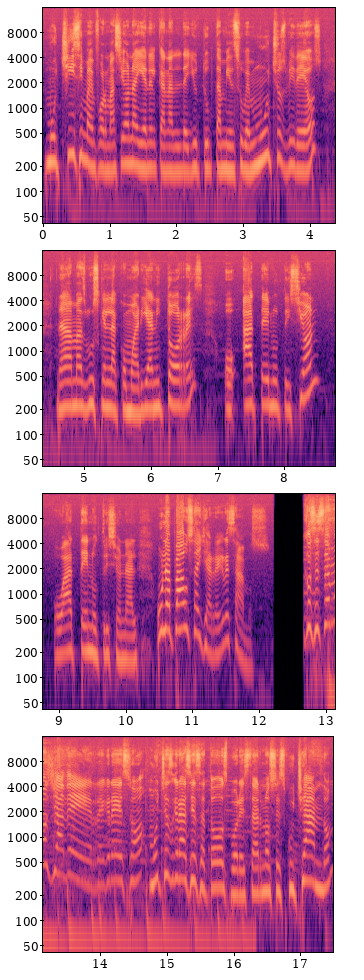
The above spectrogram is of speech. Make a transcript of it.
muchísima información. Ahí en el canal de YouTube también sube muchos videos. Nada más búsquenla como Ariani Torres o AT Nutrición o AT Nutricional. Una pausa y ya regresamos. Chicos, estamos ya de regreso. Muchas gracias a todos por estarnos escuchando.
